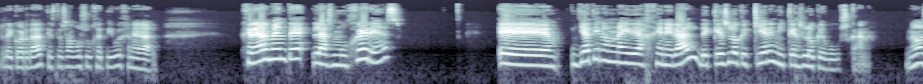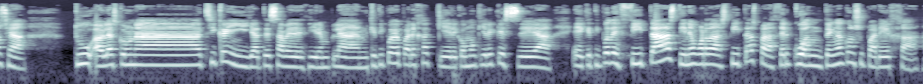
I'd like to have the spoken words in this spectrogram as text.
recordad que esto es algo subjetivo y general, Generalmente las mujeres eh, ya tienen una idea general de qué es lo que quieren y qué es lo que buscan, ¿no? O sea, tú hablas con una chica y ya te sabe decir en plan qué tipo de pareja quiere, cómo quiere que sea, eh, qué tipo de citas tiene guardadas citas para hacer cuando tenga con su pareja.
